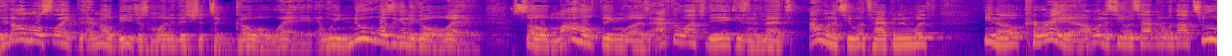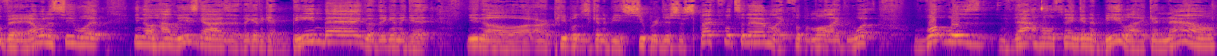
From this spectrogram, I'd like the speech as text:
it almost like the MLB just wanted this shit to go away. And we knew it wasn't going to go away. So my whole thing was after watching the Yankees and the Mets, I want to see what's happening with, you know, Correa. I want to see what's happening with Altuve. I want to see what, you know, how these guys are they going to get beanbagged? Are they going to get you know, are people just going to be super disrespectful to them, like flip them all? Like what what was that whole thing going to be like? And now,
